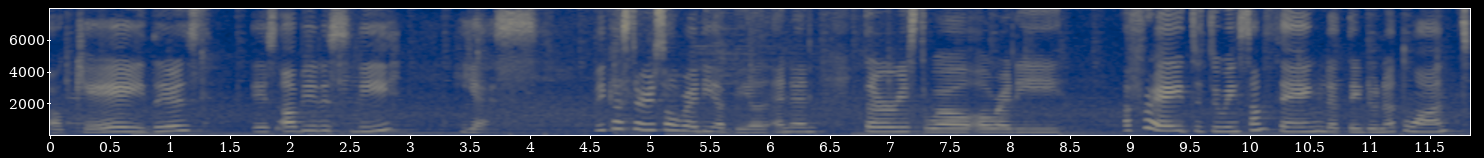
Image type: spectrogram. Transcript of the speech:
Okay, this is obviously yes. Because there is already a bill and then terrorists will already afraid to doing something that they do not want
